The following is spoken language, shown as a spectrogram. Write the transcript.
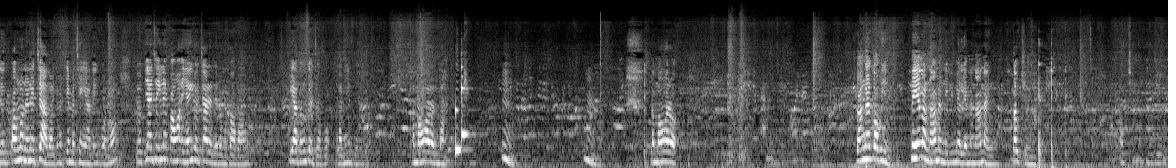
သေးဘူးပေါင်တော့နည်းနည်းကျသွားကျွန်တော်ပြန်မချိန်ရသေးဘူးပေါ့နော်ပြီးတော့ပြန်ချိန်လဲပေါင်ကအရင်ကြီးတော့ကျတယ်တဲ့တော့မပါပါဘူး130ကျော်ပေါ့လာမြင့်ဆိုရင်လမောင်းကတော့ဒီမှာဟွန်းဟွန်းလမောင်းကတော့ ဘာငါကော်ပြီးနှစ်ရက်လောက်နားမယ်နေပြီးမဲ့လည်းမနားနိုင်ဘူးတောက်ချင်တယ်တောက်ချင်တယ်မကြည့်ဘူး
